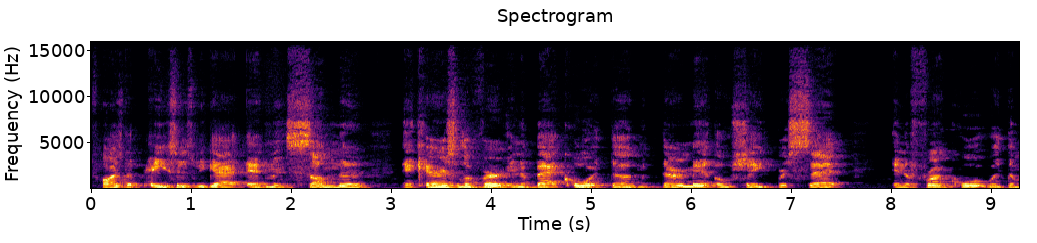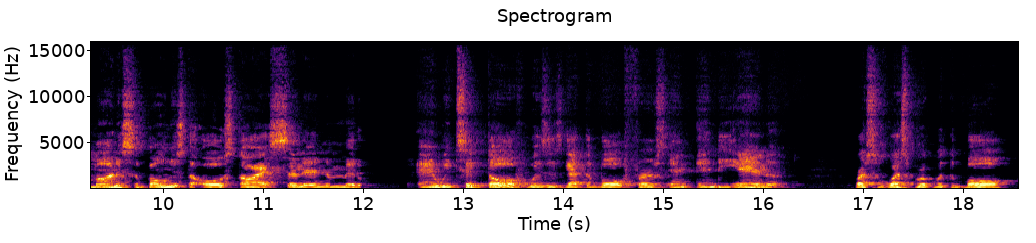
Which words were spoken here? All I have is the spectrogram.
As far as the Pacers, we got Edmond Sumner and Caris LeVert in the backcourt. Doug McDermott, Oshae Brissett in the front court with Domantas Sabonis, the all-star at center in the middle. And we tipped off. Wizards got the ball first in Indiana. Russell Westbrook with the ball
